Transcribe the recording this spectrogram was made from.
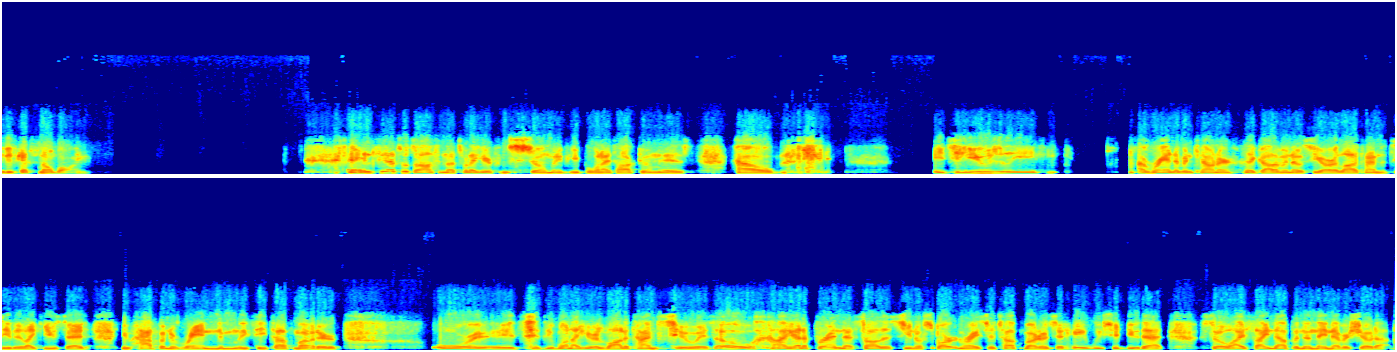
it just kept snowballing. And see, that's what's awesome. That's what I hear from so many people when I talk to them is how it's usually a random encounter that got them an OCR. A lot of times it's either like you said, you happen to randomly see Tough Mudder, or it's the one I hear a lot of times too is, oh, I had a friend that saw this, you know, Spartan race or Tough Mudder and said, hey, we should do that. So I signed up and then they never showed up.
